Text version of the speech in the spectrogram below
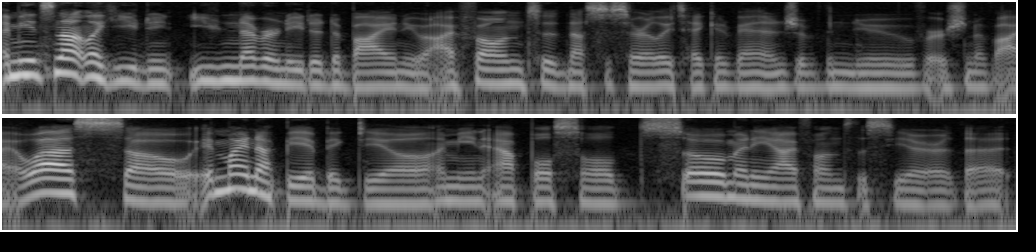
I mean, it's not like you ne- you never needed to buy a new iPhone to necessarily take advantage of the new version of iOS, so it might not be a big deal. I mean, Apple sold so many iPhones this year that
